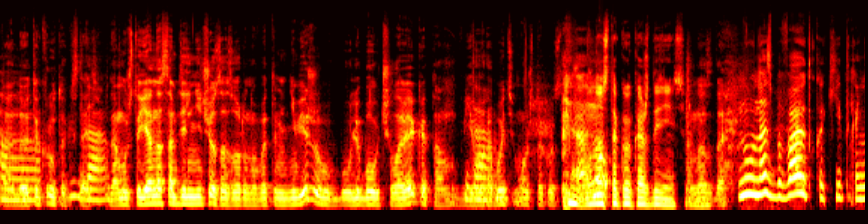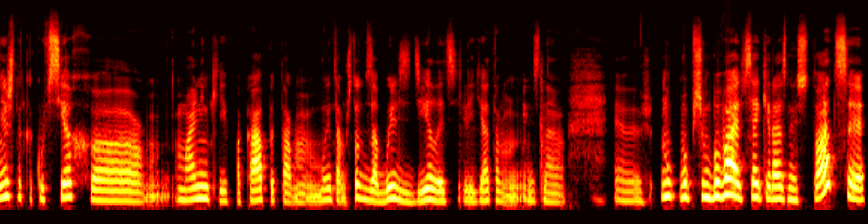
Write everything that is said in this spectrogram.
А, ну это А, круто, кстати, да. потому что я на самом деле ничего зазорного в этом не вижу. У любого человека там в его Да. работе может такое А, случиться. У ну, нас такое каждый день У нас, да. Ну, у нас бывают какие-то, конечно, как у всех, а, маленькие факапы, там, мы там что-то забыли сделать, или я там, не знаю, э, ну, в общем, бывают всякие разные ситуации,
